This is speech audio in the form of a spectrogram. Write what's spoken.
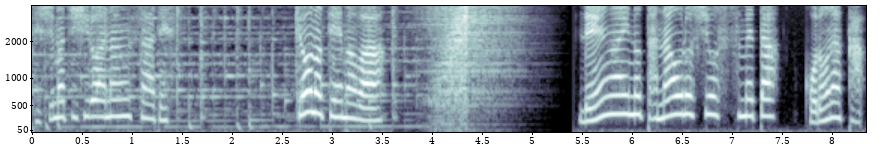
手島千尋アナウンサーです。今日のテーマは恋愛の棚卸しを進めたコロナ禍。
